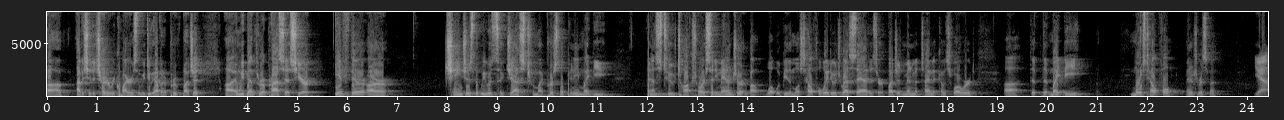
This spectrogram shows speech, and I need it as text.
uh, obviously the charter requires that we do have an approved budget, uh, and we've been through a process here. If there are changes that we would suggest, from my personal opinion, might be best to talk to our city manager about what would be the most helpful way to address that. Is there a budget amendment time that comes forward uh, that, that might be most helpful, Manager Ritzema? Yeah,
